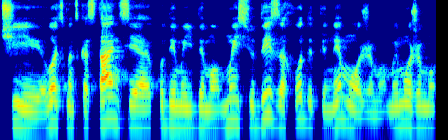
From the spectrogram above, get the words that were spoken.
чи лоцманська станція, куди ми йдемо, ми сюди заходити не можемо. Ми можемо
